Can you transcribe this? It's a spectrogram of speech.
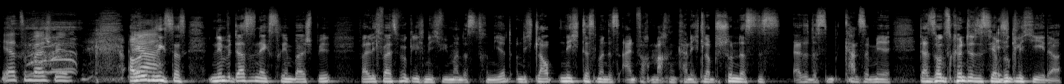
Ja, zum Beispiel. Aber ja. übrigens, das, nehmen wir, das ist ein Extrembeispiel, weil ich weiß wirklich nicht, wie man das trainiert. Und ich glaube nicht, dass man das einfach machen kann. Ich glaube schon, dass das, also das kannst du mir, da, sonst könnte das ja Ich- wirklich jeder.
